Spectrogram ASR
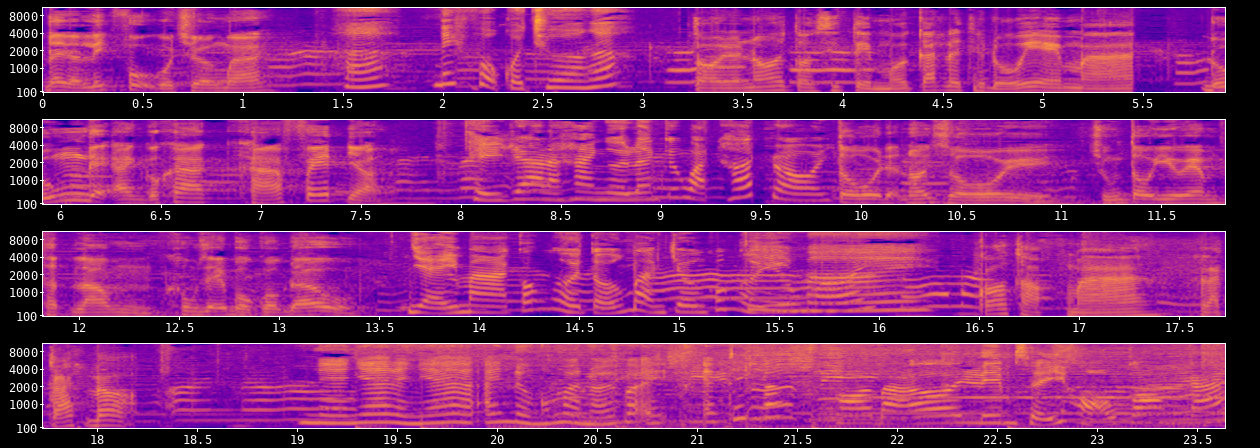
đây là lích phụ của trường mà. Hả? Nick phụ của trường á? Tôi đã nói tôi sẽ tìm mọi cách để theo đuổi em mà. Đúng để anh có khá, khá phết nhở. Thì ra là hai người lên kế hoạch hết rồi. Tôi đã nói rồi Chúng tôi yêu em thật lòng Không dễ bỏ cuộc đâu. Vậy mà có người tưởng bạn trường có người yêu mới. mới. Có thật mà Là cách đó Nè nha nè nha Anh đừng có mà nói vậy Em thích lắm. Thôi bà ơi liêm sĩ hộ con cái.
